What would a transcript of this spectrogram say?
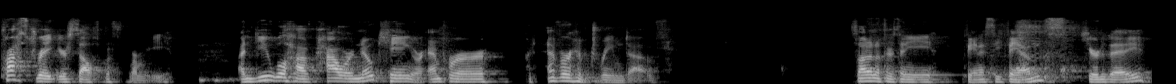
Prostrate yourself before me, and you will have power no king or emperor could ever have dreamed of. So I don't know if there's any fantasy fans here today,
